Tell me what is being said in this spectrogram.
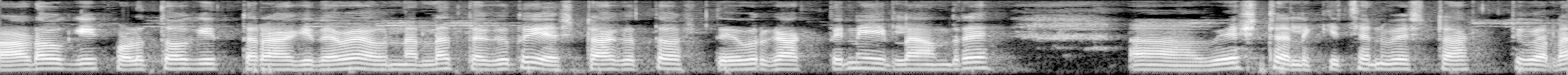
ಬಾಡೋಗಿ, ಕೊಳತೋಗಿ ಥರ ಆಗಿದ್ದಾವೆ. ಅವನ್ನೆಲ್ಲ ತೆಗೆದು ಎಷ್ಟಾಗುತ್ತೋ ಅಷ್ಟು ದೇವ್ರಿಗೆ ಹಾಕ್ತೀನಿ. ಇಲ್ಲ ಅಂದರೆ ವೇಸ್ಟಲ್ಲಿ ಕಿಚನ್ ವೇಸ್ಟ್ ಹಾಕ್ತೀವಲ್ಲ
